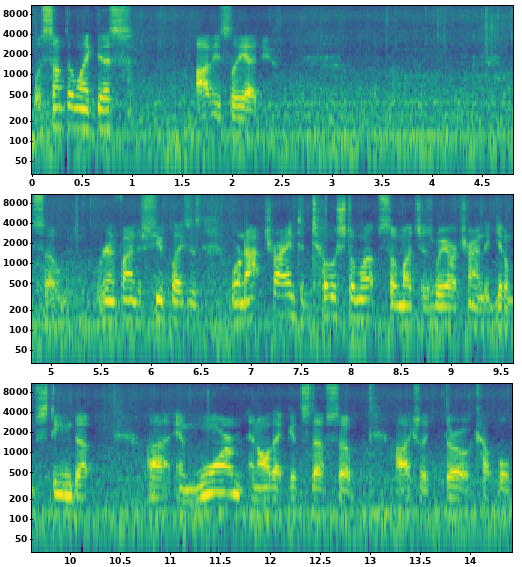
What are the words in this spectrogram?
with something like this, obviously I do. So we're gonna find a few places. We're not trying to toast them up so much as we are trying to get them steamed up uh, and warm and all that good stuff. So I'll actually throw a couple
